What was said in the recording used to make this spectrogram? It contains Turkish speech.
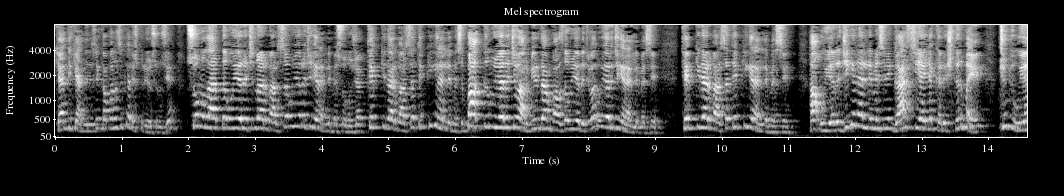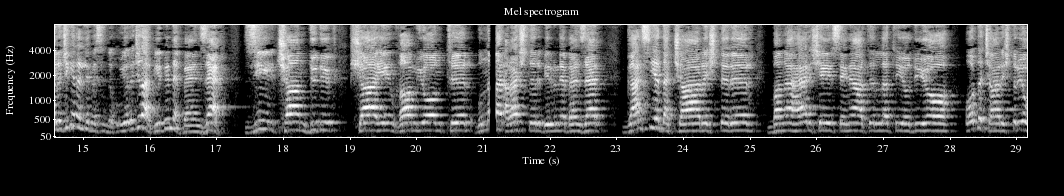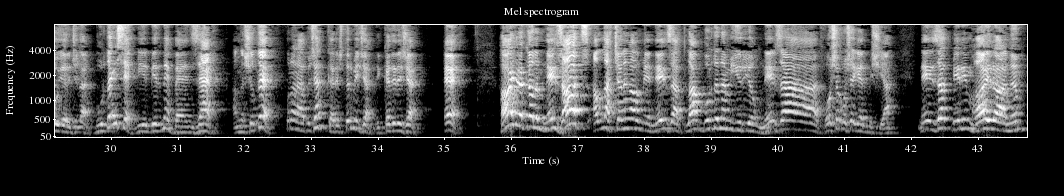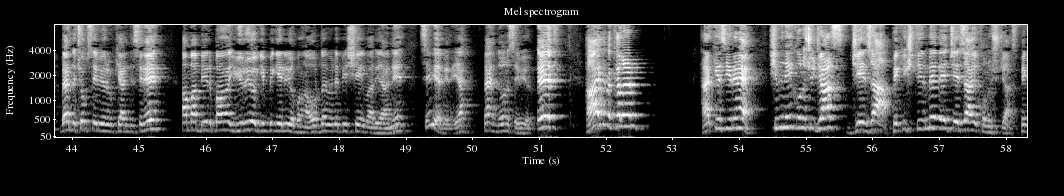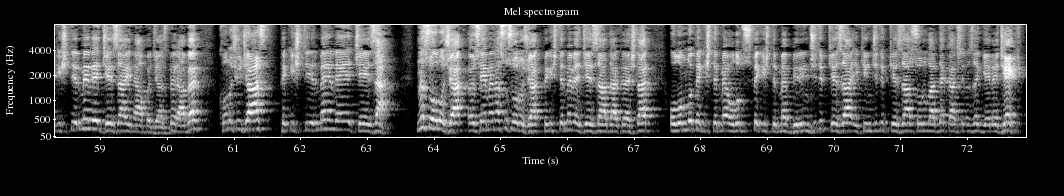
Kendi kendinize kafanızı karıştırıyorsunuz ya. Sorularda uyarıcılar varsa uyarıcı genellemesi olacak. Tepkiler varsa tepki genellemesi. Baktın uyarıcı var. Birden fazla uyarıcı var. Uyarıcı genellemesi. Tepkiler varsa tepki genellemesi. Ha uyarıcı genellemesini Garcia ile karıştırmayın. Çünkü uyarıcı genellemesinde uyarıcılar birbirine benzer. Zil, çan, düdük, şahin, kamyon, tır bunlar araçtır birbirine benzer. Garcia da çağrıştırır. Bana her şey seni hatırlatıyor diyor. Orada çağrıştırıyor uyarıcılar. Burada ise birbirine benzer. Anlaşıldı? Buna ne yapacaksın? Karıştırmayacaksın. Dikkat edeceksin. Evet. Haydi bakalım Nevzat. Allah canını almaya Nevzat. Lan burada da mı yürüyorsun? Nevzat. Koşa koşa gelmiş ya. Nevzat benim hayranım. Ben de çok seviyorum kendisini. Ama bir bana yürüyor gibi geliyor bana. Orada böyle bir şey var yani. Seviyor beni ya. Ben de onu seviyorum. Evet. Haydi bakalım. Herkes yerine. Şimdi neyi konuşacağız? Ceza. Pekiştirme ve cezayı konuşacağız. Pekiştirme ve cezayı ne yapacağız? Beraber konuşacağız. Pekiştirme ve ceza. Nasıl olacak? ÖSYM nasıl soracak? Pekiştirme ve cezada arkadaşlar. Olumlu pekiştirme, olumsuz pekiştirme, birinci tip ceza, ikinci tip ceza sorularda karşınıza gelecek.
